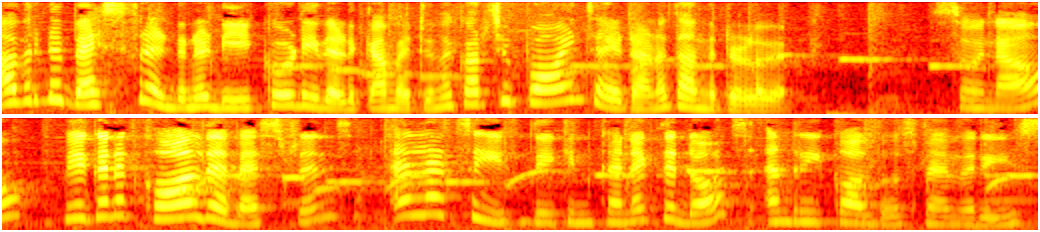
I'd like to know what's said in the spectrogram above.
അവരുടെ ബെസ്റ്റ് ഫ്രണ്ടിന് ഡീകോഡ് ചെയ്തെടുക്കാൻ പറ്റുന്ന കുറച്ച് പോയിന്റ്സ് ആയിട്ടാണ് തന്നിട്ടുള്ളത്. So now we gonna call the best friends and let see if they can connect the dots and recall those memories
